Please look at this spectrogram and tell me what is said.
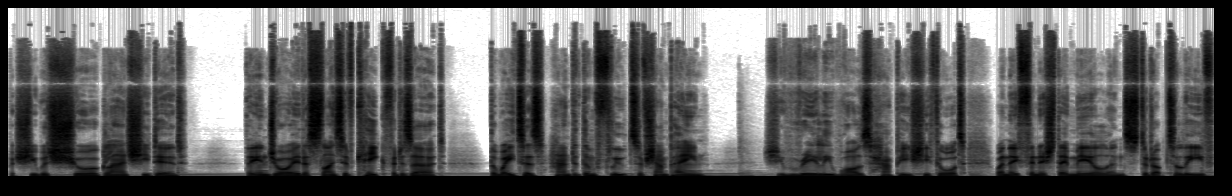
but she was sure glad she did. They enjoyed a slice of cake for dessert. The waiters handed them flutes of champagne. She really was happy, she thought, when they finished their meal and stood up to leave.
